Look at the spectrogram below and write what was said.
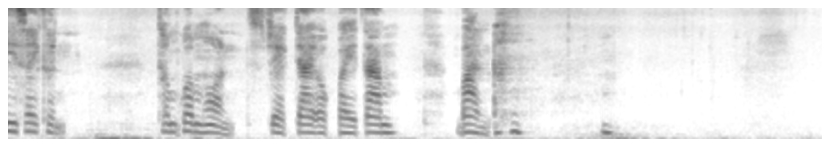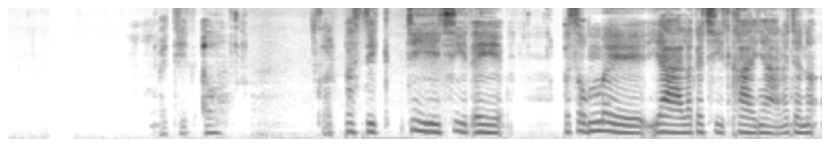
รีไซเคิลทำความห่อน แจกจ่ายออกไปตามบ้านไปทิดเอา กดพลาสติกที่ฉีดไอผสมไอยาแล้วก็ฉีดคายยาแล้วจะเนาะ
